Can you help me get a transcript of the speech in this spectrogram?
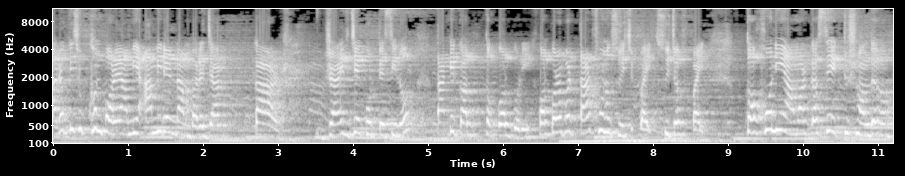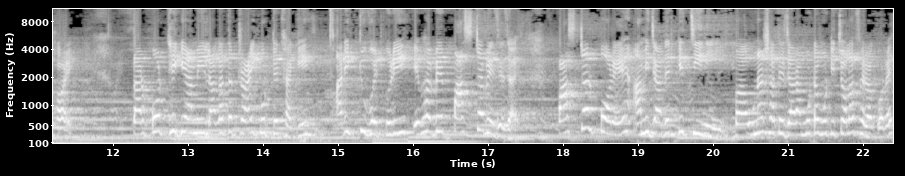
আরও কিছুক্ষণ পরে আমি আমিরের নাম্বারে যার কার ড্রাইভ যে করতেছিল, তাকে কল কল করি। কল করার পর তার ফোনও সুইচ পাই সুইচ অফ পাই। তখনই আমার কাছে একটু সন্দেহ হয়। তারপর থেকে আমি লাগাতার ট্রাই করতে থাকি। আর একটু ওয়েট করি। এভাবে পাঁচটা বেজে যায়। পাঁচটার পরে আমি যাদেরকে চিনি বা ওনার সাথে যারা মোটামুটি চলাফেরা করে,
